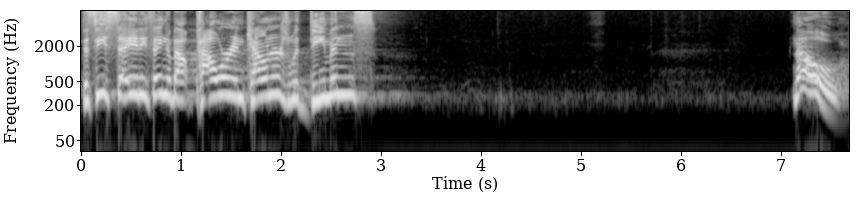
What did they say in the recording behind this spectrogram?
Does he say anything about power encounters with demons? No.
